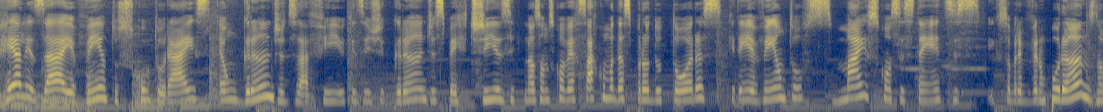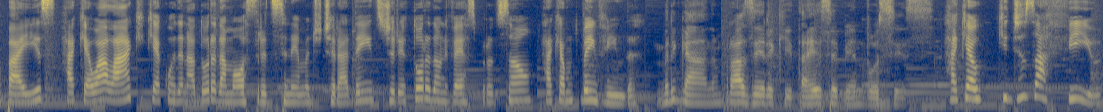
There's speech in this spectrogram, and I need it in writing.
Realizar eventos culturais é um grande desafio que exige grande expertise. Nós vamos conversar com uma das produtoras que tem eventos mais consistentes e que sobreviveram por anos no país, Raquel Alac, que é coordenadora da Mostra de Cinema de Tiradentes, diretora da Universo Produção. Raquel, muito bem-vinda. Obrigada, é um prazer aqui estar recebendo vocês. Raquel, que desafio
